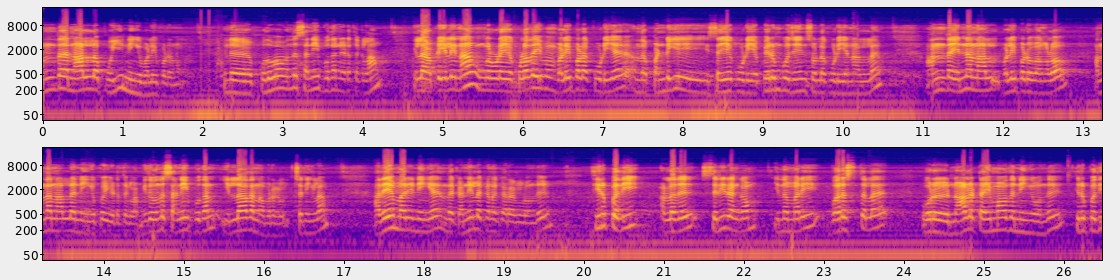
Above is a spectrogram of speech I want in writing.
அந்த நாளில் போய் நீங்கள் வழிபடணும். இந்த பொதுவாக வந்து சனி புதன் எடுத்துக்கலாம். இல்லை அப்படி இல்லைன்னா உங்களுடைய குலதெய்வம் வழிபடக்கூடிய அந்த பண்டிகை செய்யக்கூடிய பெரும்பூஜைன்னு சொல்லக்கூடிய நாளில் அந்த என்ன நாள் வழிபடுவாங்களோ அந்த நாளில் நீங்கள் போய் எடுத்துக்கலாம். இது வந்து சனி புதன் இல்லாத நபர்கள். சரிங்களா? அதே மாதிரி நீங்கள் இந்த கன்னிலக்கணக்காரர்கள் வந்து திருப்பதி அல்லது ஸ்ரீரங்கம் இந்த மாதிரி வருஷத்தில் ஒரு நாலு டைமாவது நீங்கள் வந்து திருப்பதி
